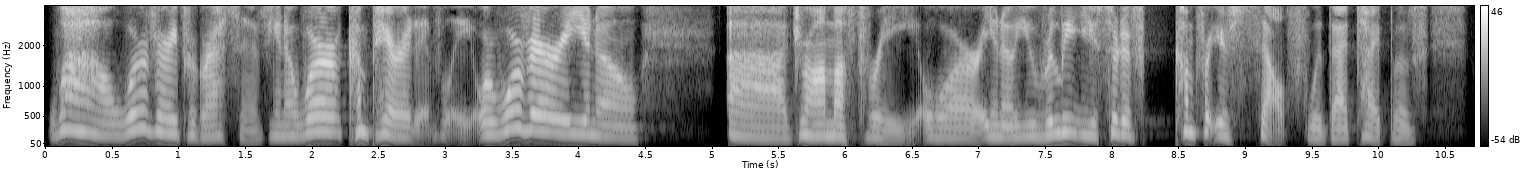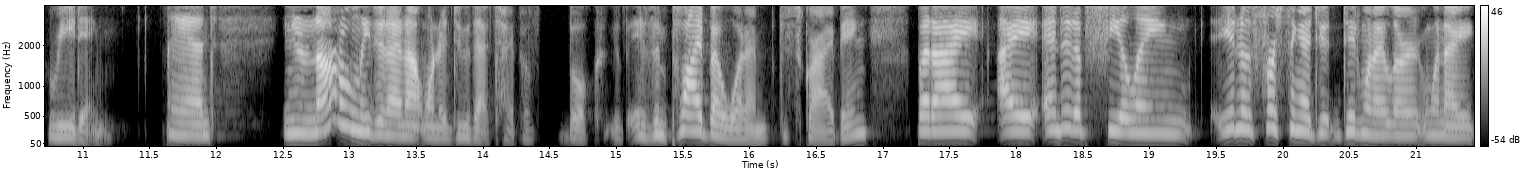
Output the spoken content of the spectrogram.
wow, we're very progressive, you know, we're comparatively, or we're very, you know, uh, drama free, or, you know, you really, you sort of comfort yourself with that type of reading. And, you know, not only did I not want to do that type of book, is implied by what I'm describing, but I, I ended up feeling, you know, the first thing I do, did when I learned, when I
